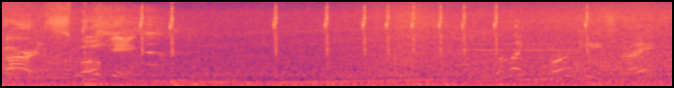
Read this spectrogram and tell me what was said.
car is smoking. We're like monkeys, right?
